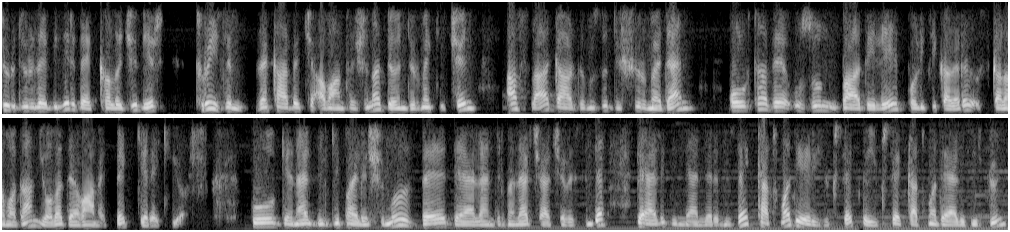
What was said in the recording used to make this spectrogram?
sürdürülebilir ve kalıcı bir turizm rekabetçi avantajına döndürmek için asla gardımızı düşürmeden orta ve uzun vadeli politikaları ıskalamadan yola devam etmek gerekiyor. Bu genel bilgi paylaşımı ve değerlendirmeler çerçevesinde değerli dinleyenlerimize katma değeri yüksek ve yüksek katma değerli bir gün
